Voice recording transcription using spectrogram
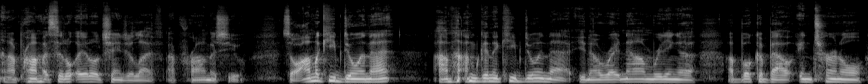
And I promise it'll it'll change your life. I promise you. So I'm gonna keep doing that. I'm, I'm going to keep doing that. You know, right now I'm reading a, a book about internal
